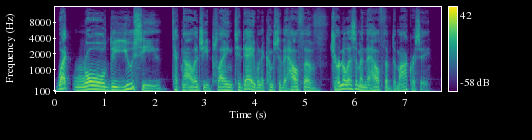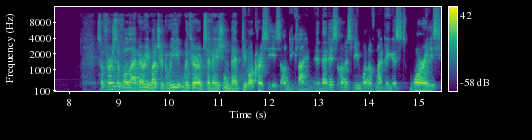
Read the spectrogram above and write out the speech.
What role do you see technology playing today when it comes to the health of journalism and the health of democracy? So, first of all, I very much agree with your observation that democracy is on decline. And that is honestly one of my biggest worries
